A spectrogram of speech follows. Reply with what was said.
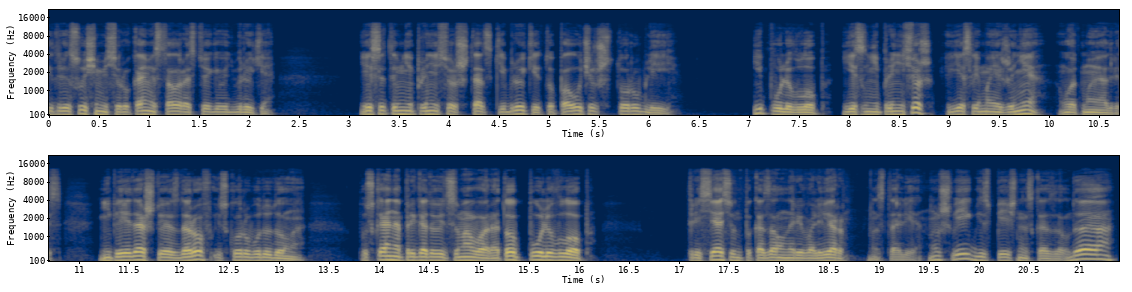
и трясущимися руками стал расстегивать брюки. Если ты мне принесешь штатские брюки, то получишь сто рублей. И пулю в лоб. Если не принесешь, если моей жене, вот мой адрес, не передашь, что я здоров и скоро буду дома. Пускай она приготовит самовар, а то пулю в лоб. Трясясь, он показал на револьвер на столе. Ну, Швейк беспечно сказал: "Да,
